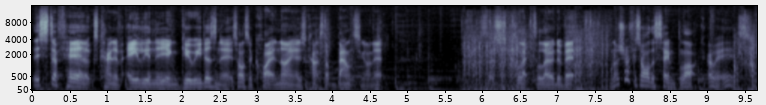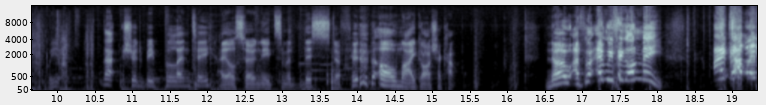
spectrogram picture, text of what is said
This stuff here looks kind of alieny and gooey, doesn't it? It's also quite annoying. I just can't stop bouncing on it. So let's just collect a load of it. I'm not sure if it's all the same block. Oh, it is. Weird. That should be plenty. I also need some of this stuff here. Oh my gosh, I can't. No, I've got everything on me! I can't believe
